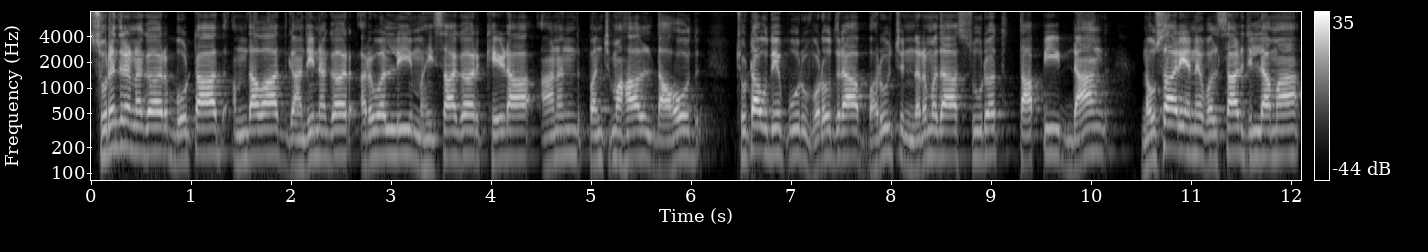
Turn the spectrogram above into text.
સુરેન્દ્રનગર, બોટાદ, અમદાવાદ, ગાંધીનગર, અરવલ્લી, મહીસાગર, ખેડા, આણંદ, પંચમહાલ, દાહોદ, છોટાઉદેપુર, વડોદરા, ભરૂચ, નર્મદા, સુરત, તાપી, ડાંગ, નવસારી અને વલસાડ જિલ્લામાં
